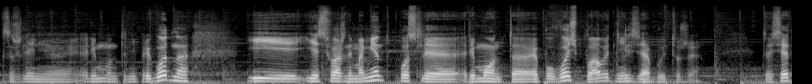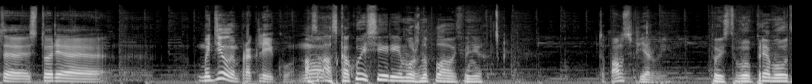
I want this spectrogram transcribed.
к сожалению, ремонта непригодна. И есть важный момент, после ремонта Apple Watch плавать нельзя будет уже. То есть это история... Мы делаем проклейку, но... А, с- а с какой серии можно плавать в них? то, с первой. То есть вы прямо вот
